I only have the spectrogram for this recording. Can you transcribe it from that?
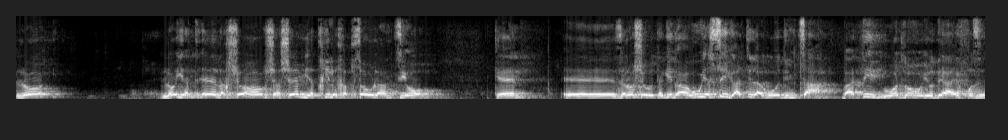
לא, לא יטעה לחשוב שהשם יתחיל לחפשו ולהמציאו, כן? אה, זה לא שהוא, תגיד, אה, הוא ישיג, אל תדאג, הוא עוד ימצא בעתיד, הוא עוד לא יודע איפה זה.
